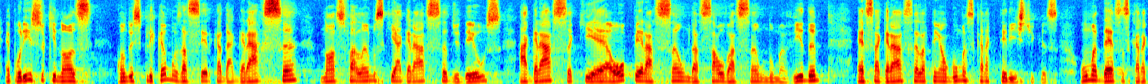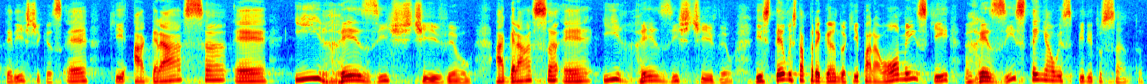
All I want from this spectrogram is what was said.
É por isso que nós, quando explicamos acerca da graça, nós falamos que a graça de Deus, a graça que é a operação da salvação numa vida, essa graça ela tem algumas características. Uma dessas características é que a graça é irresistível. A graça é irresistível. Estevão está pregando aqui para homens que resistem ao Espírito Santo.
